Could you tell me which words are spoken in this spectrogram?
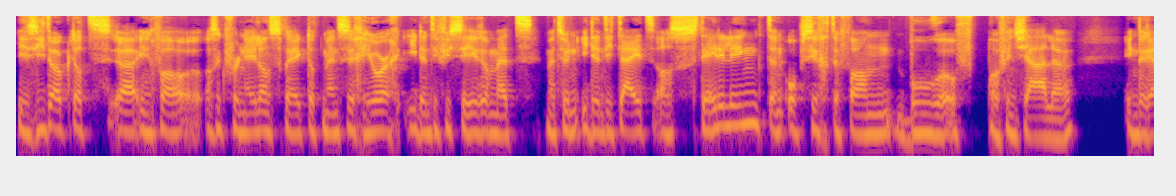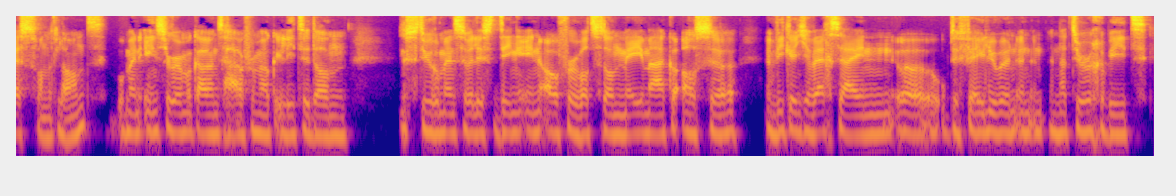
je ziet ook dat, eh, in ieder geval als ik voor Nederland spreek, dat mensen zich heel erg identificeren met, met hun identiteit als stedeling ten opzichte van boeren of provincialen in de rest van het land. Op mijn Instagram-account Havermelk Elite dan sturen mensen wel eens dingen in over wat ze dan meemaken als ze een weekendje weg zijn eh, op de Veluwe, een, een, een natuurgebied.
